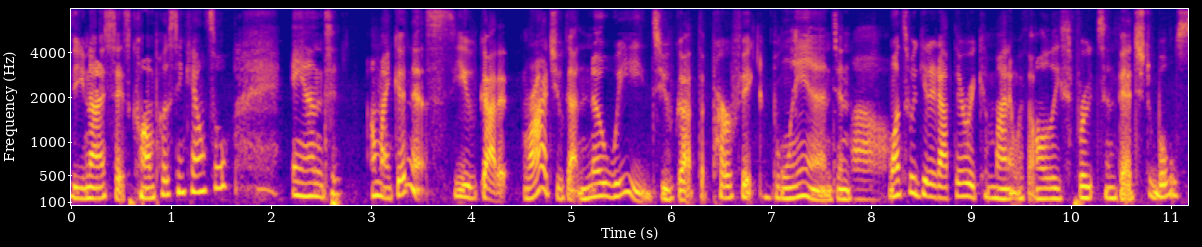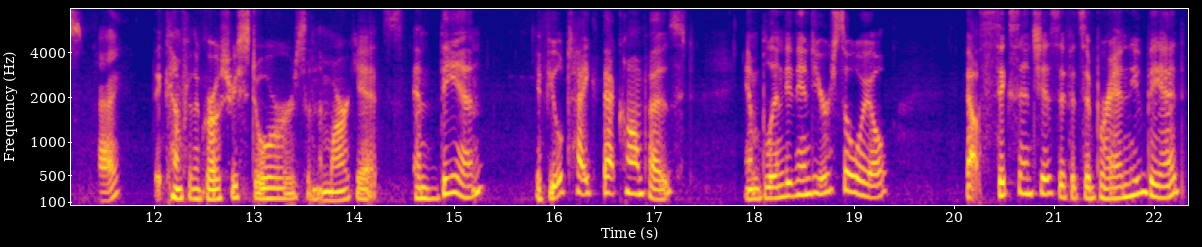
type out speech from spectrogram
the United States Composting Council, and oh my goodness, you've got it right. You've got no weeds. You've got the perfect blend. And wow. once we get it out there, we combine it with all these fruits and vegetables. Okay that come from the grocery stores and the markets. And then, if you'll take that compost and blend it into your soil, about six inches if it's a brand new bed,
